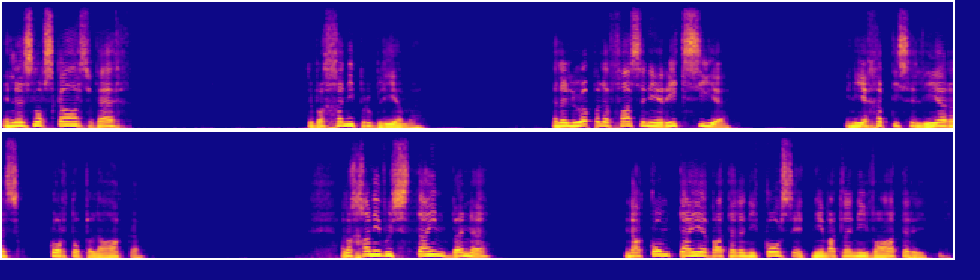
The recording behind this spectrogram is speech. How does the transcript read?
En hulle is nog skaars weg. Toe begin die probleme. Hulle loop hulle vas in die Rietsee en die Egiptiese leer is kort op hulle hake. Hulle gaan die woestyn binne En daar kom tye wat hulle nie kos het nie, wat hulle nie water het nie.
